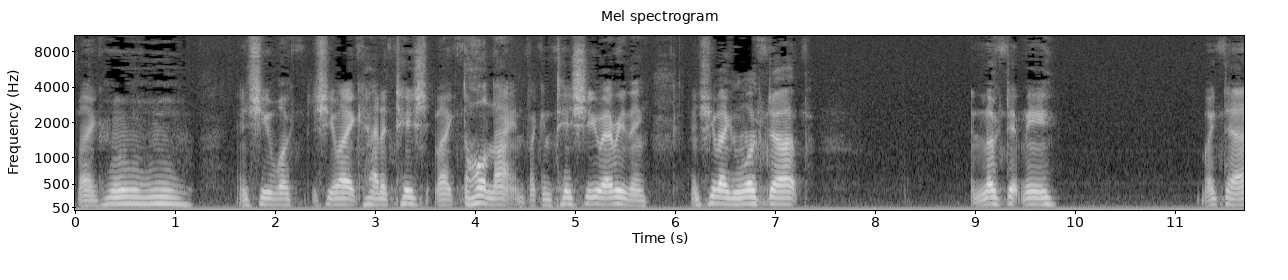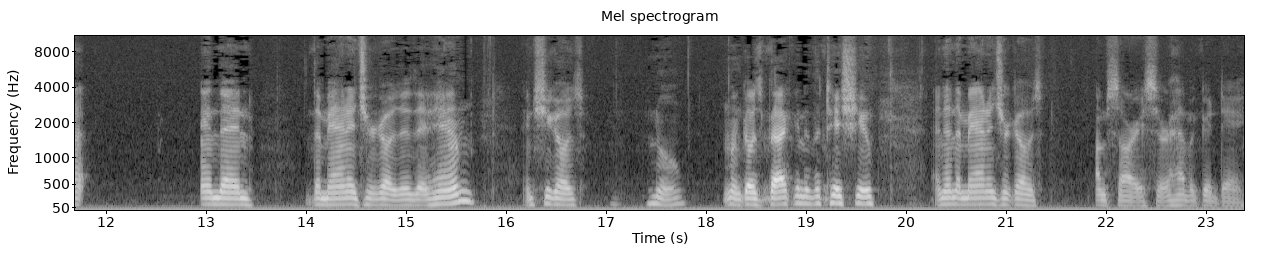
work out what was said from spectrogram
like, and she looked. She like had a tissue, like the whole nine, fucking tissue, everything. And she like looked up and looked at me like that. And then the manager goes, Is it him? And she goes, No. And then goes back into the tissue. And then the manager goes, I'm sorry, sir. Have a good day.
